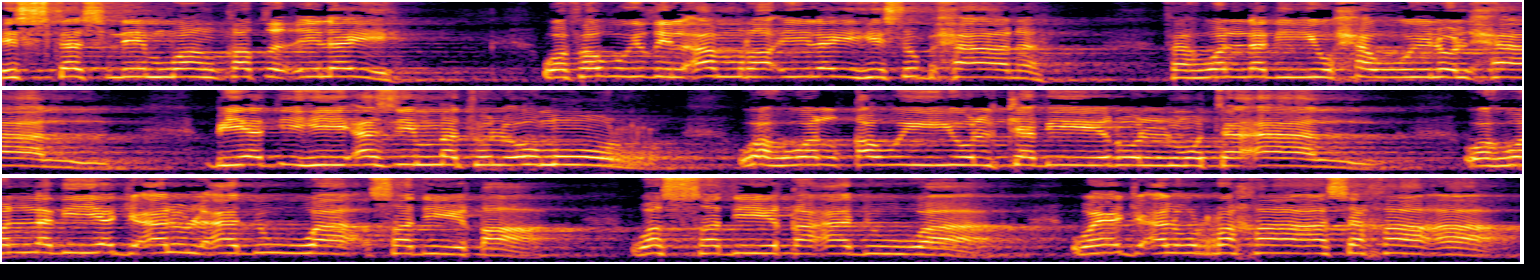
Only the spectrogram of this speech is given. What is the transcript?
استسلم وانقطع إليه. وفوض الأمر إليه سبحانه. فهو الذي يحول الحال. بيده أزمة الأمور. وهو القوي الكبير المتعال وهو الذي يجعل العدو صديقا. والصديق عدوا. ويجعل الرخاء سخاء.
